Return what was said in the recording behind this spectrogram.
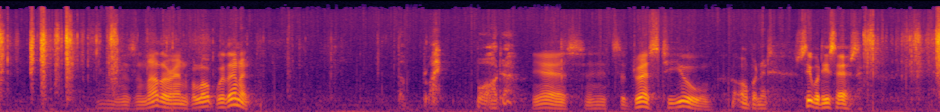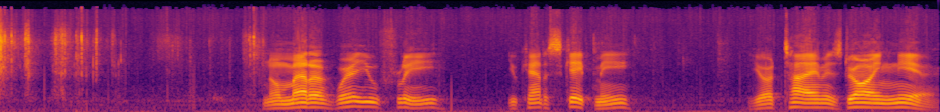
Oh, there's another envelope within it. Border. Yes, it's addressed to you. Open it. See what he says. No matter where you flee, you can't escape me. Your time is drawing near.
